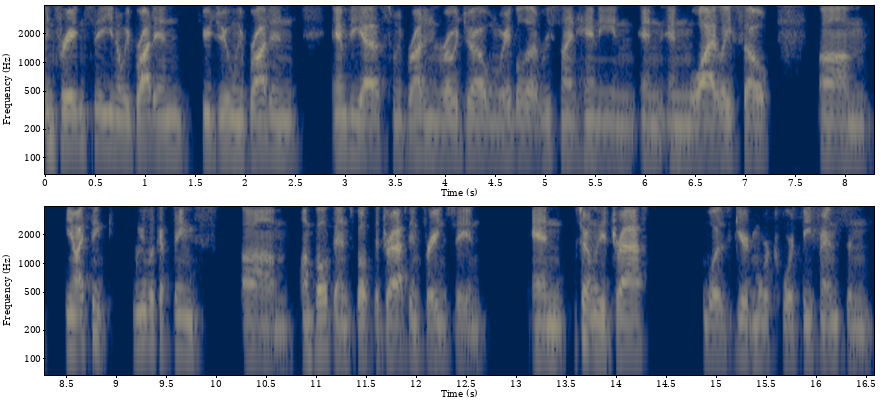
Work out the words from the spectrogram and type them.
in free agency. You know, we brought in Juju, and we brought in MVS, and we brought in Rojo, and we were able to re-sign Henne and and and Wylie. So, um, you know, I think we look at things um, on both ends, both the draft and free agency, and and certainly the draft was geared more toward defense. And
